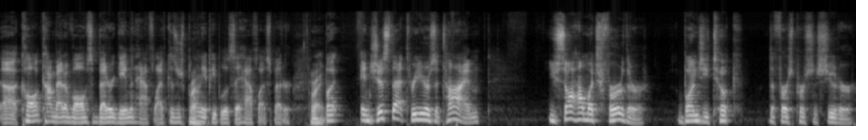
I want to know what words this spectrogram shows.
uh, Call Combat Evolved's a better game than Half Life because there's plenty of people who say Half Life's better. Right. But in just that three years of time, you saw how much further Bungie took the first person shooter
